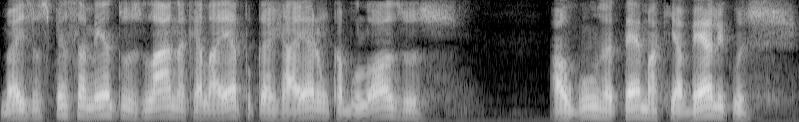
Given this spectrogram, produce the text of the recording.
Mas os pensamentos lá naquela época já eram cabulosos, alguns até maquiavélicos,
